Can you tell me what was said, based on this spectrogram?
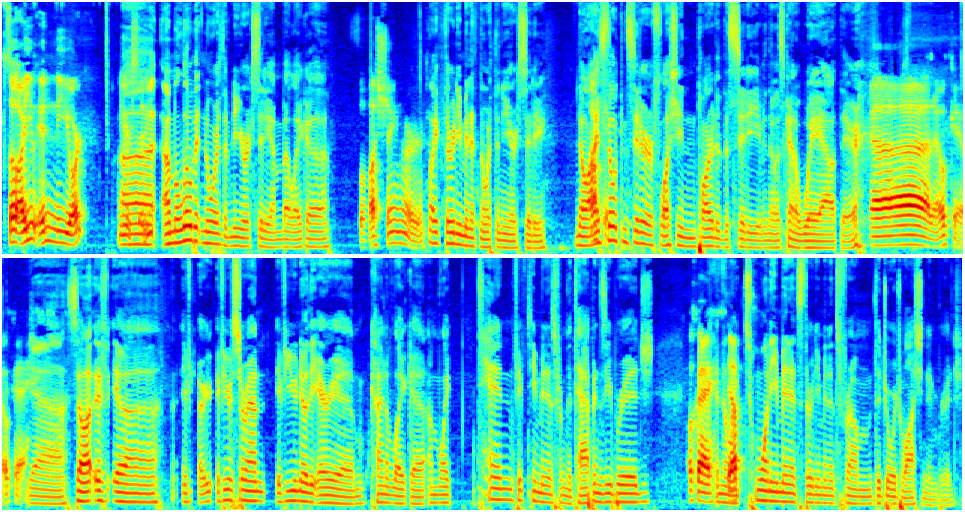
So are you in New York? New York Uh, City? I'm a little bit north of New York City. I'm about like uh Flushing or like 30 minutes north of New York City. No, I still consider Flushing part of the city, even though it's kind of way out there. Got it. Okay, okay. Yeah. So if uh, if if you're surround if you know the area, I'm kind of like uh, I'm like 10, 15 minutes from the Tappan Zee Bridge, Okay. and then yep. like 20 minutes, 30 minutes from the George Washington Bridge.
